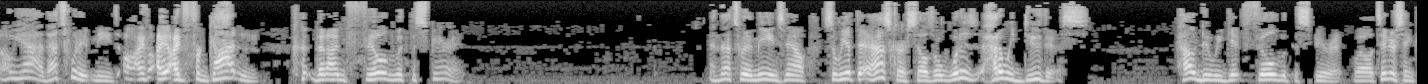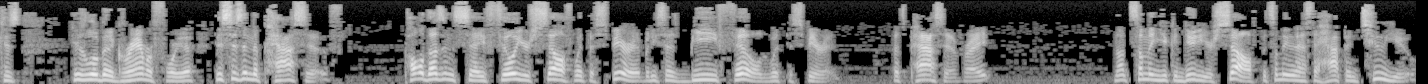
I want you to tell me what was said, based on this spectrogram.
Oh, yeah, that's what it means. Oh, I've, I, I'd forgotten that I'm filled with the Spirit. And that's what it means. Now, so we have to ask ourselves, well, what is, how do we do this? How do we get filled with the Spirit? Well, it's interesting because here's a little bit of grammar for you. This is in the passive. Paul doesn't say fill yourself with the Spirit, but he says be filled with the Spirit. That's passive, right? Not something you can do to yourself, but something that has to happen to you.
